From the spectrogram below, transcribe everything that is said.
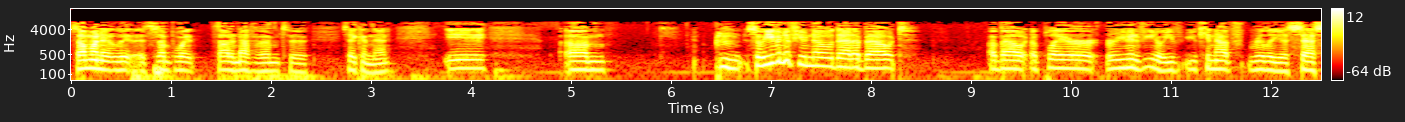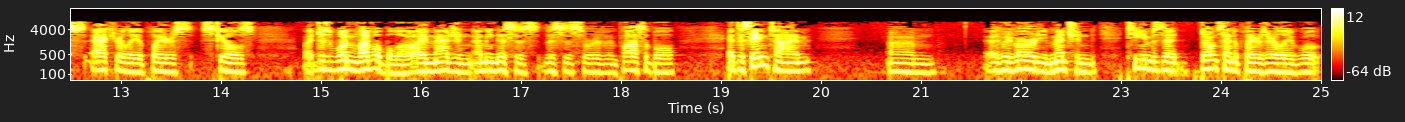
Someone at, le- at some point thought enough of him to take him then. Eh, um, so even if you know that about about a player, or even if you know you, you cannot really assess accurately a player's skills, uh, just one level below, I imagine. I mean, this is this is sort of impossible. At the same time, um, as we've already mentioned, teams that don't sign the players early will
